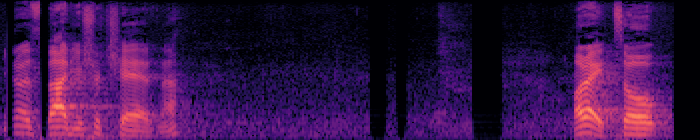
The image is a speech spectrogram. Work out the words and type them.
You know, it's bad, you should share. Nah? All right. So,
